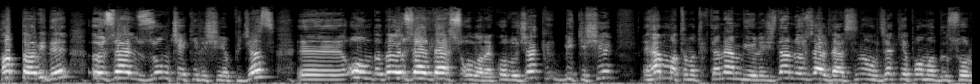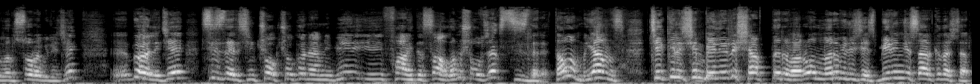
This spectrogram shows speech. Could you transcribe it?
Hatta bir de özel Zoom çekilişi yapacağız. Ee, onda da özel ders olarak olacak. Bir kişi hem matematikten hem biyolojiden özel dersini alacak. Yapamadığı soruları sorabilecek. Ee, böylece sizler için çok çok önemli bir e, fayda sağlamış olacak sizlere. Tamam mı? Yalnız çekilişin belirli şartları var. Onları bileceğiz. Birincisi arkadaşlar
